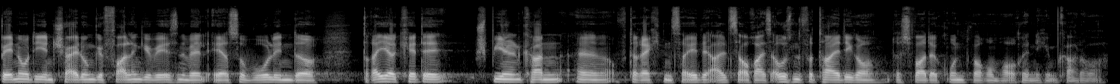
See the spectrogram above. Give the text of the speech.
Benno die Entscheidung gefallen gewesen, weil er sowohl in der Dreierkette spielen kann auf der rechten Seite als auch als Außenverteidiger. Das war der Grund, warum Jorge nicht im Kader war.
